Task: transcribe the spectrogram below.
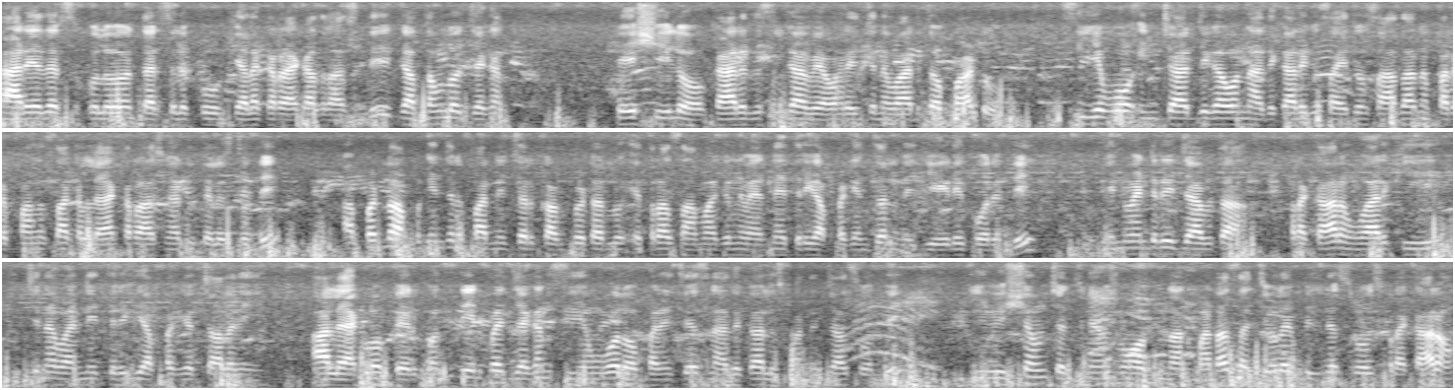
కార్యదర్శకులు దర్శకులకు కీలక రేఖ రాసింది గతంలో జగన్. పేషీలో కార్యదర్శులుగా వ్యవహరించిన వారితో పాటు సీఎఓ ఇన్ఛార్జిగా ఉన్న అధికారికి సైతం సాధారణ పరిపాలన శాఖ లేఖ రాసినట్లు తెలుస్తుంది. అప్పట్లో అప్పగించిన ఫర్నిచర్ కంప్యూటర్లు ఇతర సామాగ్రిని వెంటనే తిరిగి అప్పగించాలని జేడీ కోరింది. ఇన్వెంటరీ జాబితా ప్రకారం వారికి ఇచ్చినవన్నీ తిరిగి అప్పగించాలని ఆ లేఖలో పేర్కొంది. దీనిపై జగన్ సీఎంఓలో పనిచేసిన అధికారులు స్పందించాల్సి ఉంది. ఈ విషయం చర్చనీయాంశం అవుతుందన్నమాట. సచివాలయ బిజినెస్ రూల్స్ ప్రకారం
